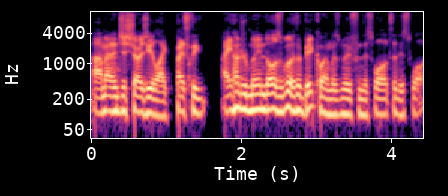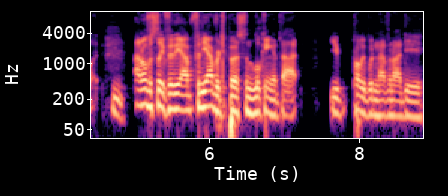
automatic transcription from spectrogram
Um, and it just shows you like basically $800 million worth of Bitcoin was moved from this wallet to this wallet. Hmm. And obviously for the, for the average person looking at that, you probably wouldn't have an idea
